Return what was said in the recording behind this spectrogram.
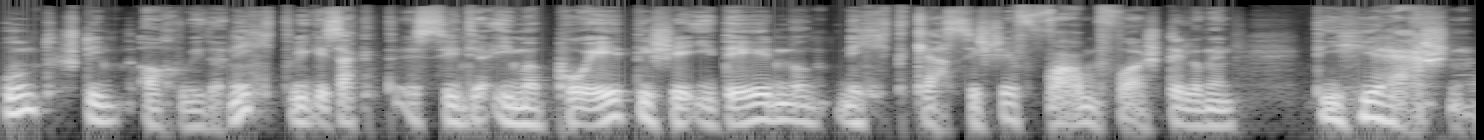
und stimmt auch wieder nicht. Wie gesagt, es sind ja immer poetische Ideen und nicht klassische Formvorstellungen, die hier herrschen.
